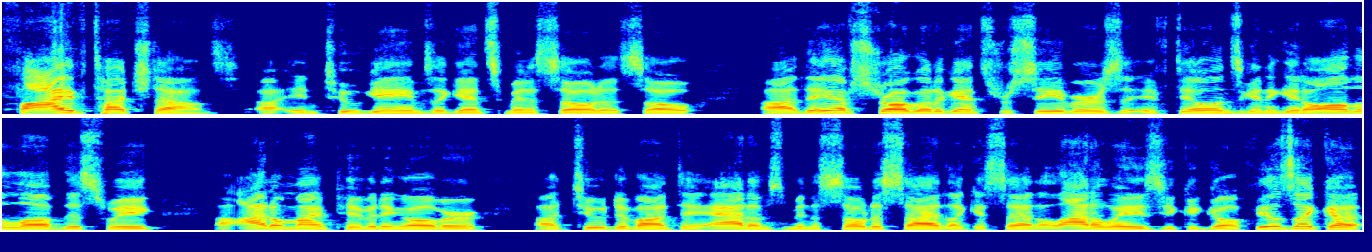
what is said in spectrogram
five touchdowns uh, in two games against Minnesota. So uh, they have struggled against receivers. If Dillon's going to get all the love this week, uh, I don't mind pivoting over uh, to Davante Adams, Minnesota side. Like I said, a lot of ways you could go. Feels like a,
